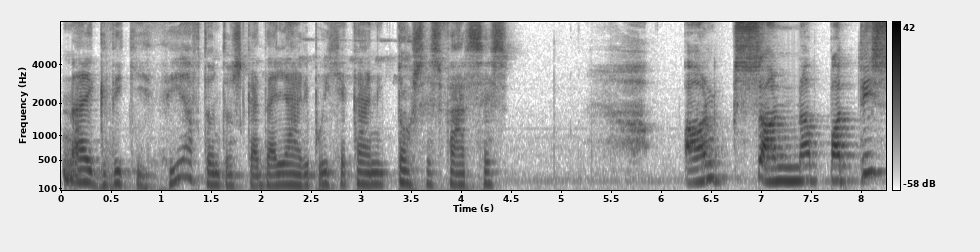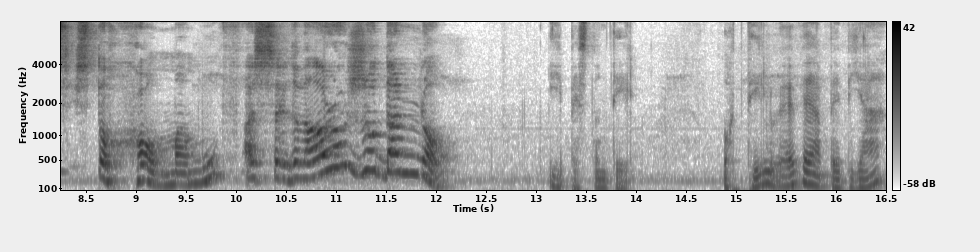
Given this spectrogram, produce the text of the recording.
να εκδικηθεί αυτόν τον σκανταλιάρη που είχε κάνει τόσες φάρσες. Αν ξαναπατήσεις το χώμα μου θα σε γδάρω ζωντανό είπε στον Τιλ. Ο Τιλ βέβαια παιδιά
